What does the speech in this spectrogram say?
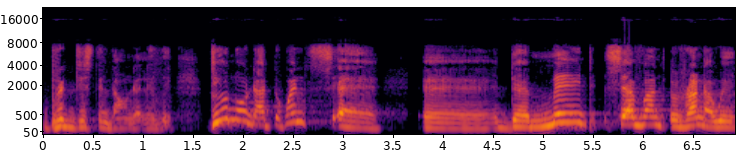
break this thing down a little bit. Do you know that when uh, uh, the maid servant ran away,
